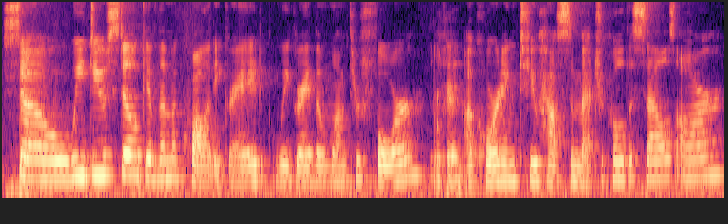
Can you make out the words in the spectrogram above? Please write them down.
So we do still give them a quality grade. We grade them one through four Okay. according to how symmetrical the cells are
